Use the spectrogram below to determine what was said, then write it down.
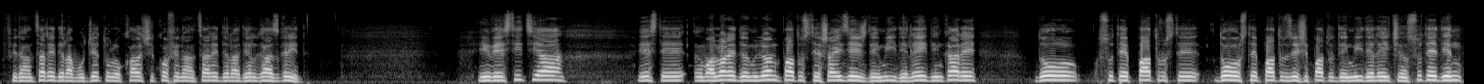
finanțare de la bugetul local și cofinanțare de la Delgaz Grid. Investiția este în valoare de 1.460.000 de lei, din care 244.000 de lei 500 din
